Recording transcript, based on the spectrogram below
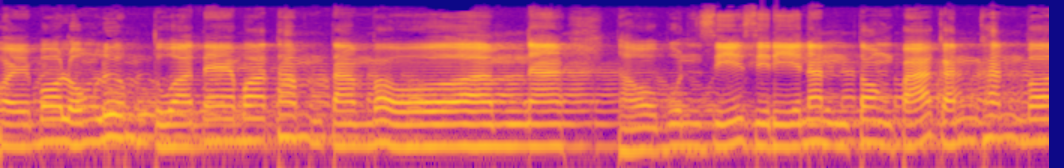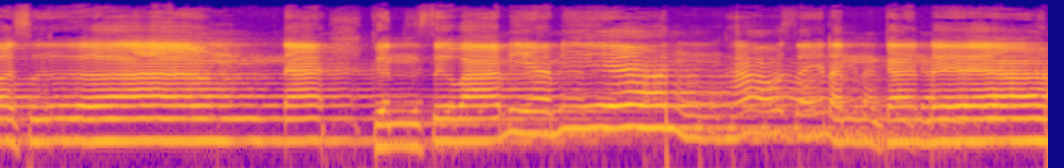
ข่อยบ่หลงลืมตัวแต่บ่ทำตามบ่นะเท่าบุญศรีสิรินั้นต้องปากันคันบ่เสื่อมนะขึ้นสือว่าเมียเมียนข้าวใส่นั่นกันเดิน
